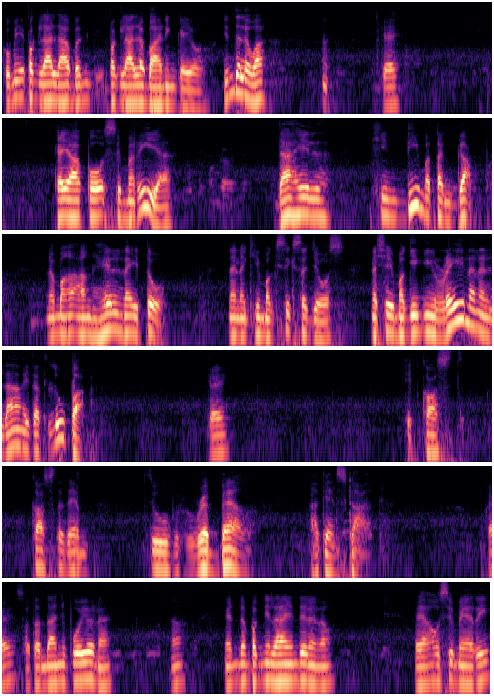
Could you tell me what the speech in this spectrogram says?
Kung may paglalaban, paglalabanin kayo, yung dalawa. okay? Kaya po si Maria, dahil hindi matanggap ng mga anghel na ito na naghimagsik sa Diyos, na siya'y magiging reyna ng langit at lupa. Okay? It cost, it cost them to rebel against God. Okay? So tandaan niyo po yun, ha? No? Gandang pagnilayan din, ano? Kaya ako si Mary,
